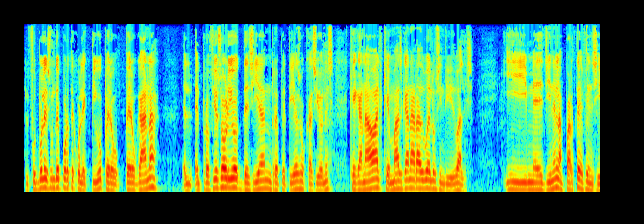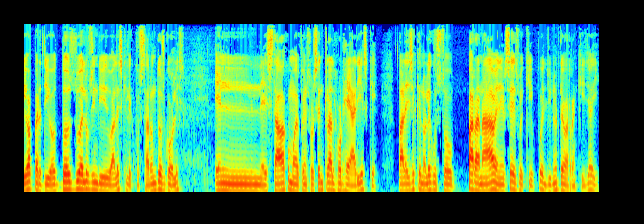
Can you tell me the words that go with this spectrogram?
el fútbol es un deporte colectivo, pero, pero gana. El, el profe Osorio decía en repetidas ocasiones que ganaba al que más ganara duelos individuales. Y Medellín en la parte defensiva perdió dos duelos individuales que le costaron dos goles. Estaba como defensor central Jorge Arias, que parece que no le gustó para nada venirse de su equipo, el Junior de Barranquilla, y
